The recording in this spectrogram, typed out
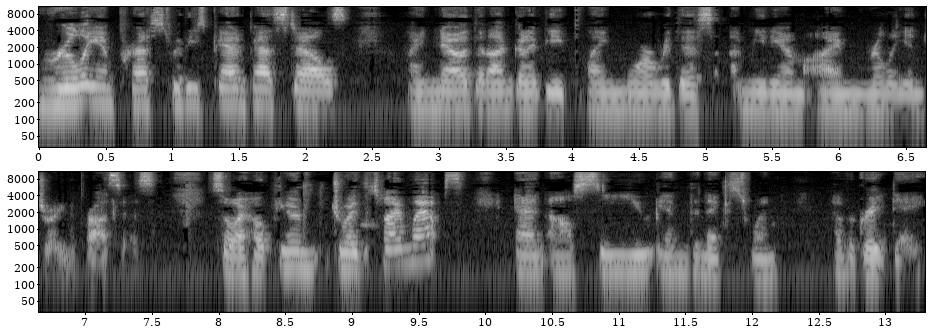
really impressed with these pan pastels. I know that I'm going to be playing more with this medium. I'm really enjoying the process. So I hope you enjoy the time lapse, and I'll see you in the next one. Have a great day.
